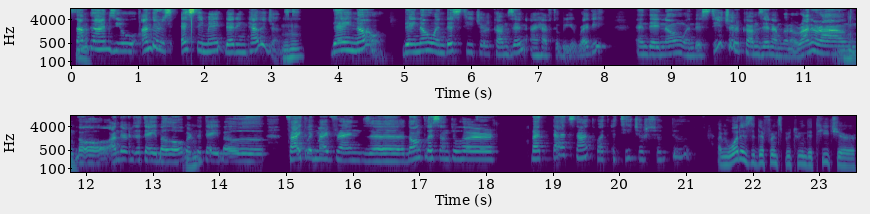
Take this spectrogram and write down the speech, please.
Sometimes mm-hmm. you underestimate their intelligence. Mm-hmm. They know. They know when this teacher comes in, I have to be ready and they know when this teacher comes in i'm going to run around mm-hmm. go under the table over mm-hmm. the table fight with my friends uh, don't listen to her but that's not what a teacher should do I mean, what is the difference between the teacher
